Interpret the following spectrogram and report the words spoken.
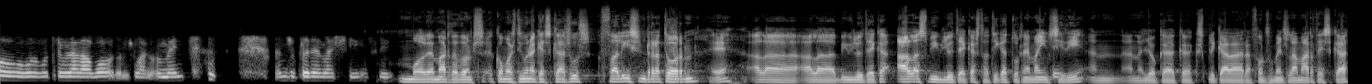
o, o treure de bo, doncs, bueno, almenys ens ho prenem així, sí. Molt bé, Marta, doncs, com es diu en aquests casos, feliç retorn eh, a, la, a la biblioteca, a les biblioteques, tot i que tornem a incidir sí. en, en allò que, que explicava ara fa uns moments la Marta, és que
